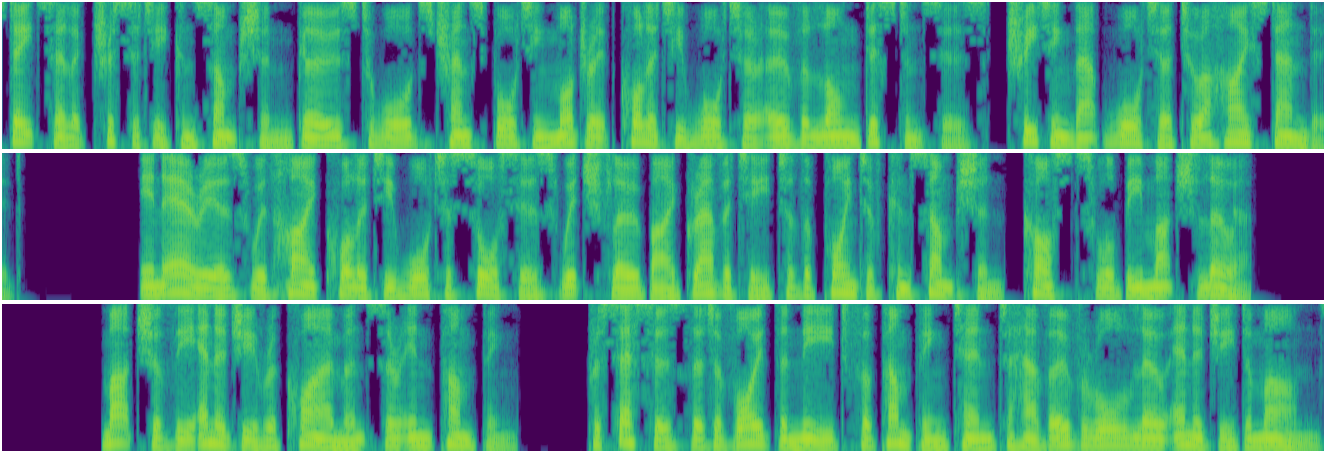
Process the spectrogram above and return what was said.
state's electricity consumption goes towards transporting moderate quality water over long distances, treating that water to a high standard. In areas with high-quality water sources which flow by gravity to the point of consumption, costs will be much lower. Much of the energy requirements are in pumping. Processes that avoid the need for pumping tend to have overall low energy demands.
